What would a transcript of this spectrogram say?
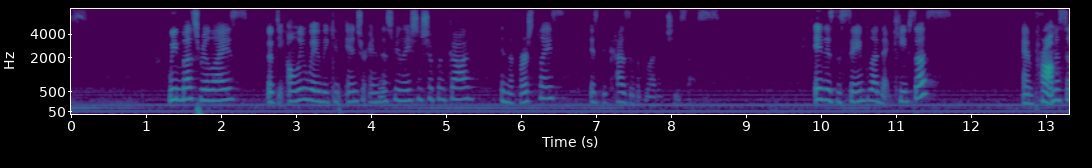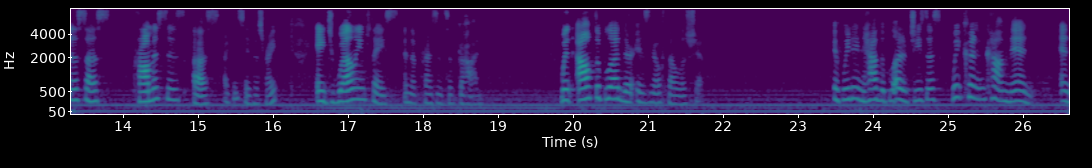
us. We must realize that the only way we can enter in this relationship with God in the first place is because of the blood of Jesus. It is the same blood that keeps us and promises us promises us, I can say this right, a dwelling place in the presence of God. Without the blood there is no fellowship. If we didn't have the blood of Jesus, we couldn't come in and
